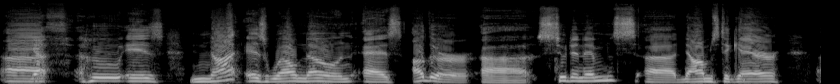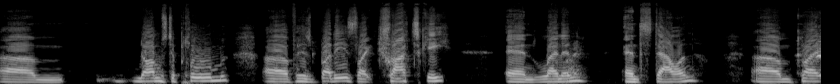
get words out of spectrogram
uh, yes. who is not as well known as other uh, pseudonyms, uh, noms de guerre, um, noms de plume of his buddies like Trotsky and Lenin right. and Stalin. Um, but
